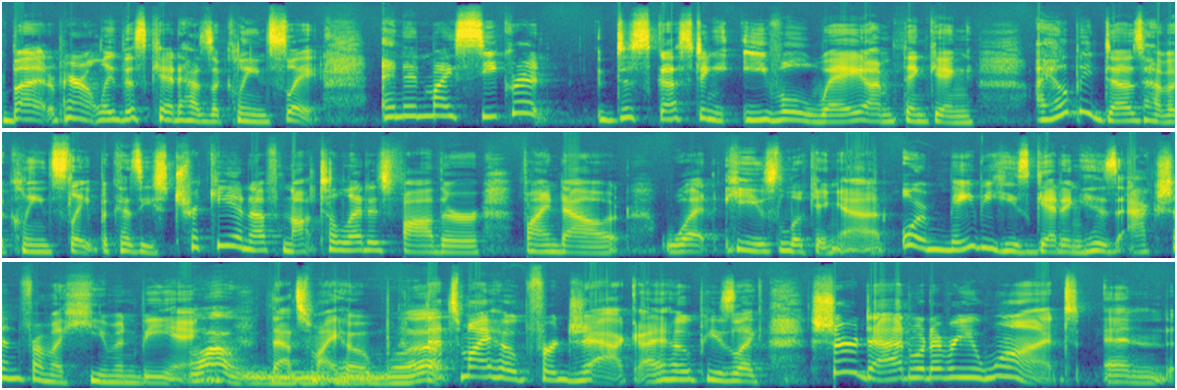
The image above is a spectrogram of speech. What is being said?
But apparently, this kid has a clean slate. And in my secret disgusting, evil way, I'm thinking, I hope he does have a clean slate because he's tricky enough not to let his father find out what he's looking at. Or maybe he's getting his action from a human being. That's my hope. whoa. That's my hope for Jack. I hope he's like, sure, dad, whatever you want. And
